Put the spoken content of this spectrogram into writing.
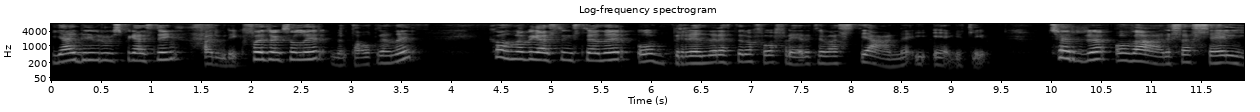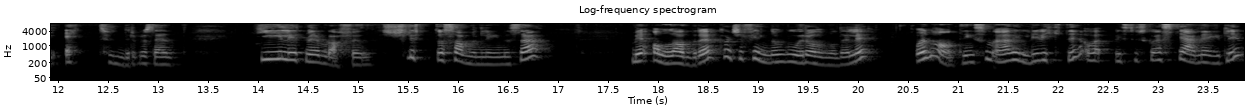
Jeg driver Ols Begeistring, fargerik foredragsholder, mentaltrener. Kaller meg begeistringstrener og brenner etter å få flere til å være stjerne i eget liv. Tørre å være seg selv 100 Gi litt mer blaffen. Slutt å sammenligne seg med alle andre. Kanskje finne noen gode rollemodeller. Og en annen ting som er veldig viktig hvis du skal være stjerne i eget liv,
